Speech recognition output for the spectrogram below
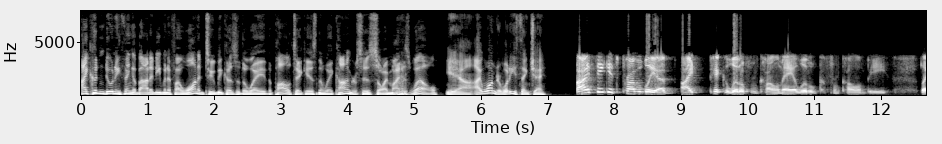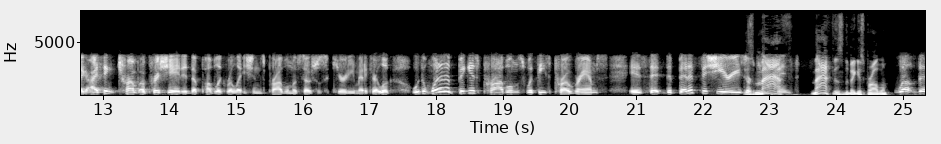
I couldn't do anything about it even if I wanted to because of the way the politic is and the way Congress is, so I might as well. Yeah, I wonder. What do you think, Jay? I think it's probably a. I'd pick a little from column A, a little from column B. Like I think Trump appreciated the public relations problem of Social Security and Medicare. Look, one of the biggest problems with these programs is that the beneficiaries is are math. Math is the biggest problem. Well, the,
